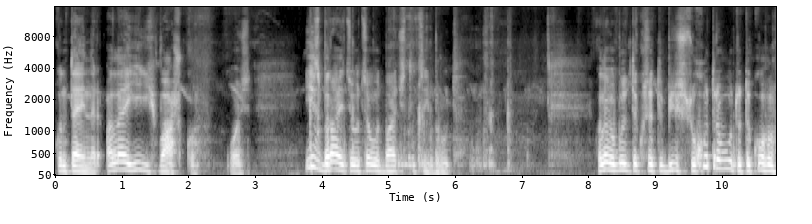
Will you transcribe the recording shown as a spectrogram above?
контейнер, але їй важко. Ось. І збирається оце, от, бачите, цей бруд. Коли ви будете кусити більш суху траву, то такого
